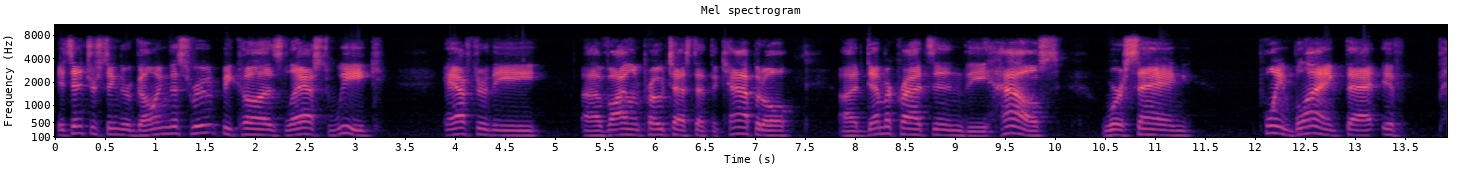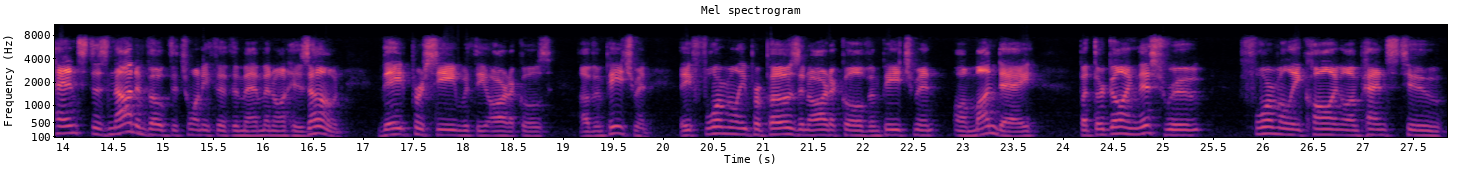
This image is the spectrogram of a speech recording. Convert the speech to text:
it's interesting they're going this route because last week, after the uh, violent protest at the Capitol, uh, Democrats in the House were saying point blank that if Pence does not invoke the 25th Amendment on his own, they'd proceed with the articles of impeachment. They formally proposed an article of impeachment on Monday, but they're going this route, formally calling on Pence to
